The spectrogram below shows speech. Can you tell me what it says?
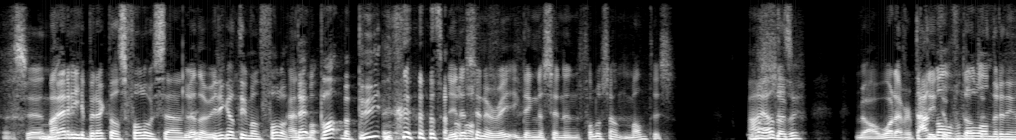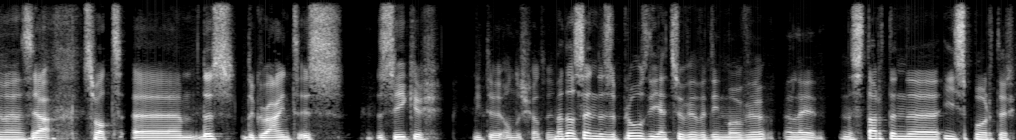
dat is, eh, Maar- Barry gebruikt als follow sound. Ja, dat weet ik ik. dat iemand follow. Bad met bieten. Nee, dat zijn een ik denk dat zijn een follow sound mand is. Ah ja, dat is het. Ja, whatever. Dan Potato, al van alle andere dingen. Ja, zwart. Ehm dus de grind is zeker niet te onderschatten. Maar dat zijn dus de pro's die echt zoveel verdienen. Maar hoeveel, allee, een startende e-sporter.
